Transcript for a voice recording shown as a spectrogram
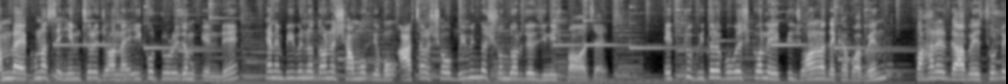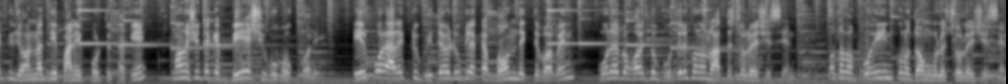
আমরা এখন আছি হিমছড়ি ঝর্ণা ইকো ট্যুরিজম কেন্দ্রে। এখানে বিভিন্ন ধরনের শামুক এবং আচার সহ বিভিন্ন সৌন্দর্যের জিনিস পাওয়া যায়। একটু ভিতরে প্রবেশ করলে একটি ঝর্ণা দেখা পাবেন। পাহাড়ের গা বেয়ে ছোট একটি ঝর্ণা দিয়ে পানি পড়তে থাকে। মানুষ এটাকে বেশ উপভোগ করে। এরপর আরেকটু ভিতরে ঢুকলে একটা বন দেখতে পাবেন। মনে হবে হয়তো ভূতের কোনো রাতে চলে এসেছেন অথবা গহীন কোনো জঙ্গলে চলে এসেছেন।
